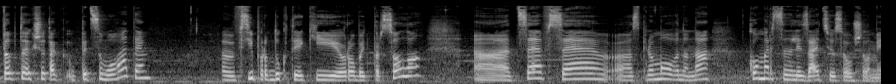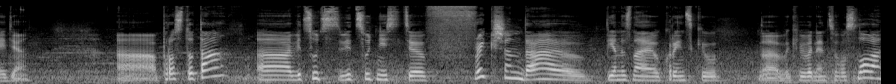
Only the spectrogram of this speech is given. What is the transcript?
Тобто, якщо так підсумувати, всі продукти, які робить Персоло, це все спрямовано на комерціоналізацію social медіа. Простота, відсутність friction, да, я не знаю українською еквівалент цього слова.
